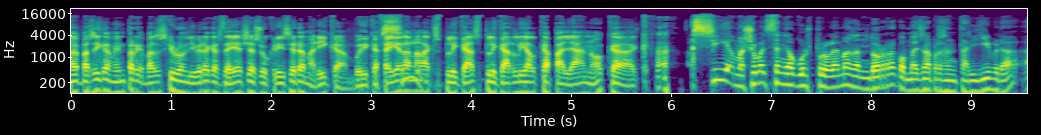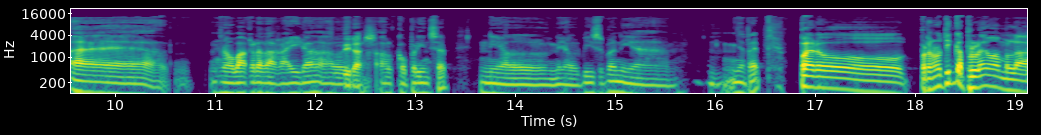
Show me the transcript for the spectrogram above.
Bàsicament perquè vas escriure un llibre que es deia Jesucrist era marica. Vull dir que feia Sí. de mal explicar, explicar-li al capellà, no?, que... que... Sí, amb això vaig tenir alguns problemes a Andorra quan vaig anar a presentar el llibre. Eh, no va agradar gaire al, al copríncep, ni al, ni al bisbe, ni a, ni res. Però, però no tinc cap problema amb la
